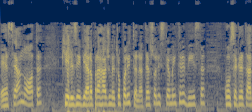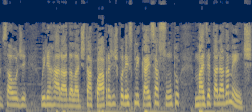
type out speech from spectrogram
Essa é a nota que eles enviaram para a Rádio Metropolitana. Até solicitei uma entrevista com o secretário de Saúde, William Harada, lá de Itaquá, para a gente poder explicar esse assunto mais detalhadamente.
